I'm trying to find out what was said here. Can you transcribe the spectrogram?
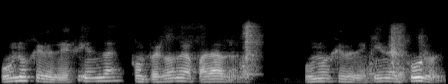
Uno que le defienda, con perdón de la palabra, uno que le defienda el culo.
